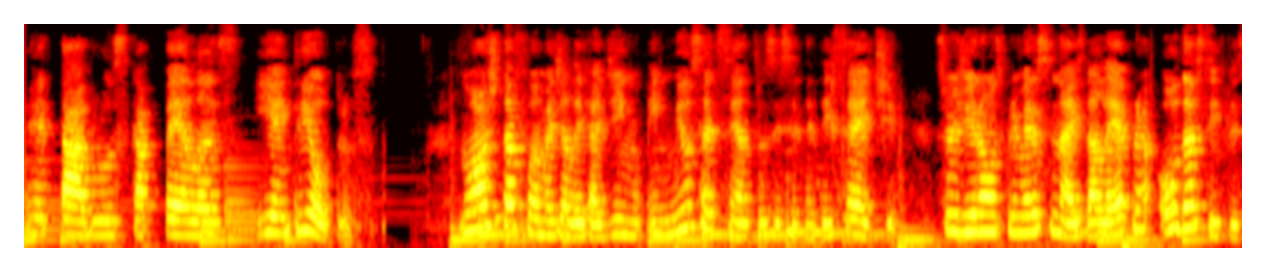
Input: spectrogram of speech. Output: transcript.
retábulos, capelas e entre outros. No auge da fama de Aleijadinho, em 1777, surgiram os primeiros sinais da lepra ou da sífilis.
